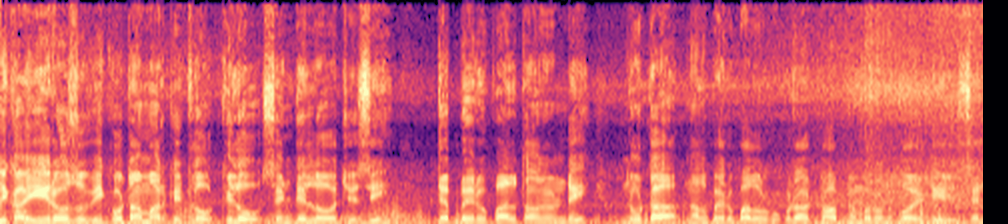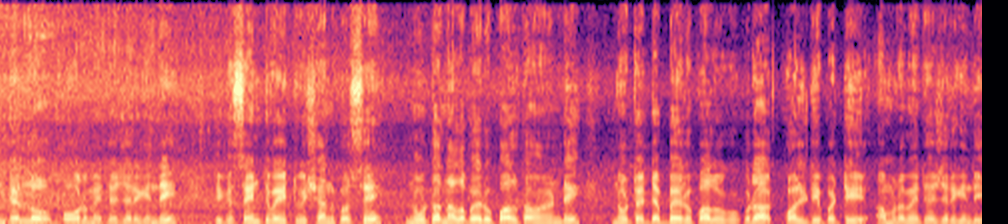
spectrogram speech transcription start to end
ఇక ఈరోజు వికోటా మార్కెట్లో కిలో సెంటెల్లో వచ్చేసి డెబ్బై రూపాయలతో నుండి నూట నలభై రూపాయల వరకు కూడా టాప్ నెంబర్ వన్ క్వాలిటీ సెంటెల్లో పోవడం అయితే జరిగింది. ఇక సెంట్ వెయిట్ విషయానికి వస్తే నూట నలభై రూపాయలతో నుండి నూట డెబ్బై రూపాయల వరకు కూడా క్వాలిటీ బట్టి అమ్మడం అయితే జరిగింది.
